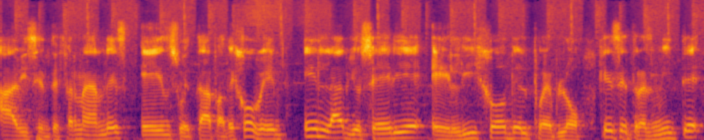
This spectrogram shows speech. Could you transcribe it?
a Vicente Fernández en su etapa de joven en la bioserie El Hijo del Pueblo, que se transmite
